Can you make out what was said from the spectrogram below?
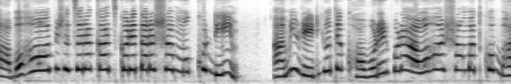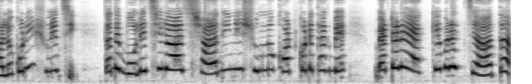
আবহাওয়া অফিসে যারা কাজ করে তারা সব মুখ্য ডিম। আমি রেডিওতে খবরের পরে আবহাওয়ার সংবাদ খুব ভালো করেই শুনেছি। তাতে বলেছিল আজ সারাদিনই শুকনো খটখটে থাকবে। ব্যাটারে একেবারে চাতা।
